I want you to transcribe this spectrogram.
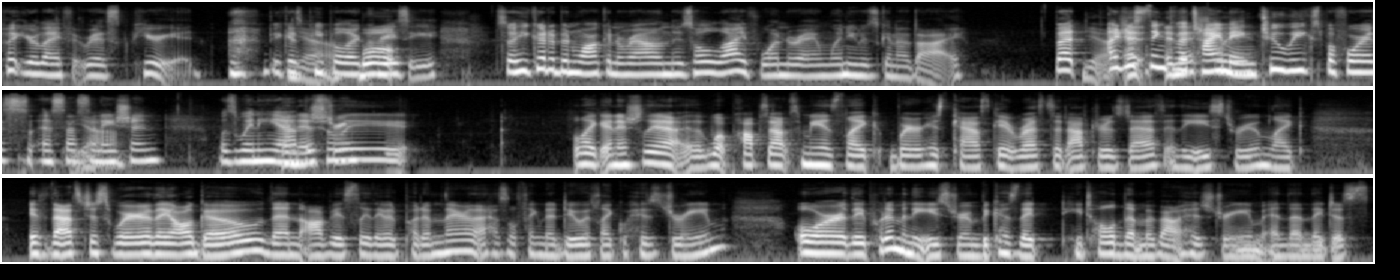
put your life at risk, period. because Yeah. people are Well- crazy. So he could have been walking around his whole life wondering when he was going to die. But Yeah, I just in- think the initially- timing, two weeks before his assassination, was when he had initially like initially uh, what pops out to me is like where his casket rested after his death in the east room. Like if that's just where they all go then obviously they would put him there. That has nothing to do with like his dream. Or they put him in the east room because they he told them about his dream and then they just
